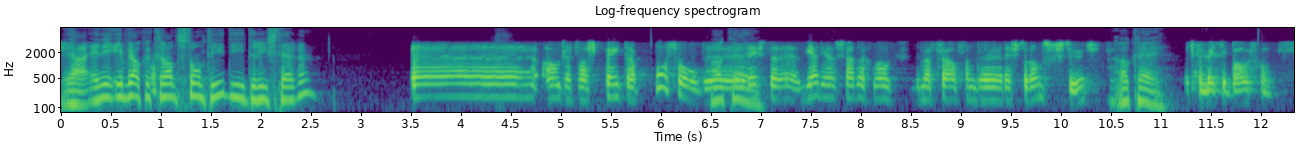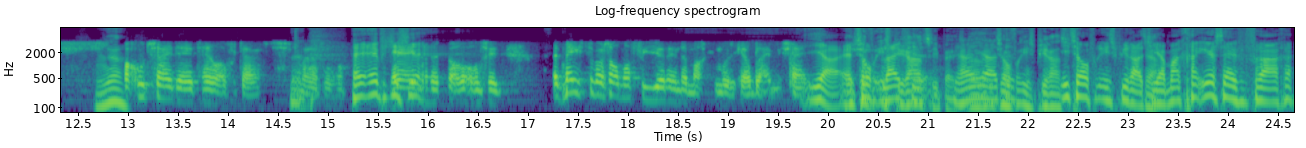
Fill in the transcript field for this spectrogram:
Ja, en in, welke krant stond die, die drie sterren? Eh, oh, dat was Petra Possel. De Oké. restaurant. Ja, die hadden geloof ik de mevrouw van de restaurants gestuurd. Oké. Daar was ik een beetje boos van. Ja. Maar goed, zij deed het heel overtuigd. Ja. Maar dat. Hey, eventjes, je- dat is al onzin. Het meeste was allemaal vier en daar mag, moet ik heel blij mee zijn. ja, en Iets toch over je- inspiratie, Peter. Ja, ja, Iets over inspiratie. Iets over inspiratie, ja. Ja. Maar ik ga eerst even vragen.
